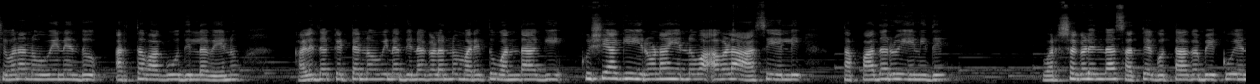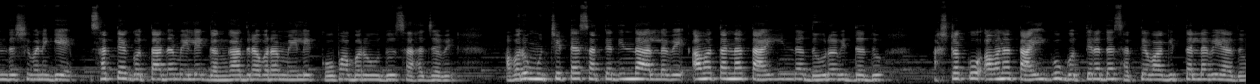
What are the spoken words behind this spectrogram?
ಶಿವನ ನೋವೇನೆಂದು ಅರ್ಥವಾಗುವುದಿಲ್ಲವೇನು? ಕಳೆದ ಕೆಟ್ಟ ನೋವಿನ ದಿನಗಳನ್ನು ಮರೆತು ಒಂದಾಗಿ ಖುಷಿಯಾಗಿ ಇರೋಣ ಎನ್ನುವ ಅವಳ ಆಸೆಯಲ್ಲಿ ತಪ್ಪಾದರೂ ಏನಿದೆ? ವರ್ಷಗಳಿಂದ ಸತ್ಯ ಗೊತ್ತಾಗಬೇಕು ಎಂದ ಶಿವನಿಗೆ ಸತ್ಯ ಗೊತ್ತಾದ ಮೇಲೆ ಗಂಗಾಧರವರ ಮೇಲೆ ಕೋಪ ಬರುವುದು ಸಹಜವೇ. ಅವರು ಮುಚ್ಚಿಟ್ಟ ಸತ್ಯದಿಂದ ಅಲ್ಲವೇ, ಅವ ತನ್ನ ತಾಯಿಯಿಂದ ದೂರವಿದ್ದದ್ದು. ಅಷ್ಟಕ್ಕೂ ಅವನ ತಾಯಿಗೂ ಗೊತ್ತಿರದ ಸತ್ಯವಾಗಿತ್ತಲ್ಲವೇ ಅದು?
